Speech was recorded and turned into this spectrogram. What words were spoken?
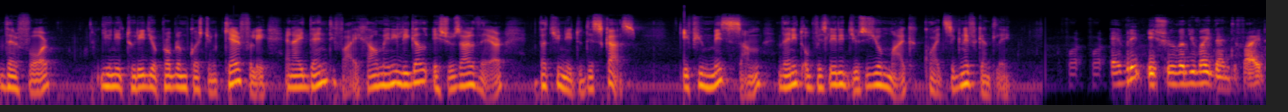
Therefore, you need to read your problem question carefully and identify how many legal issues are there that you need to discuss. If you miss some, then it obviously reduces your mark quite significantly. For, for every issue that you've identified,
